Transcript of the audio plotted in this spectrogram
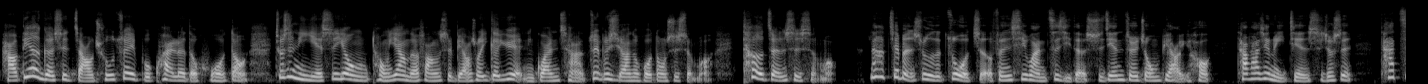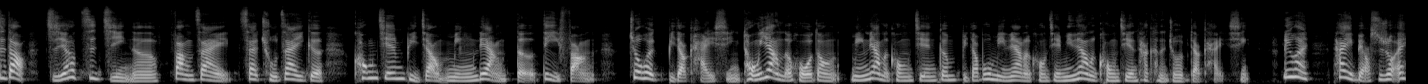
好，第二个是找出最不快乐的活动，就是你也是用同样的方式，比方说一个月你观察最不喜欢的活动是什么，特征是什么。那这本书的作者分析完自己的时间追踪表以后，他发现了一件事，就是他知道只要自己呢放在在处在一个空间比较明亮的地方，就会比较开心。同样的活动，明亮的空间跟比较不明亮的空间，明亮的空间他可能就会比较开心。另外，他也表示说，哎，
